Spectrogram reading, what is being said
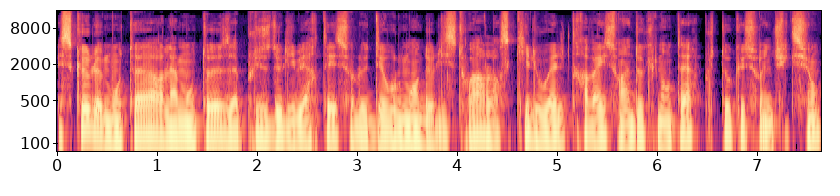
Est-ce que le monteur, la monteuse a plus de liberté sur le déroulement de l'histoire lorsqu'il ou elle travaille sur un documentaire plutôt que sur une fiction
